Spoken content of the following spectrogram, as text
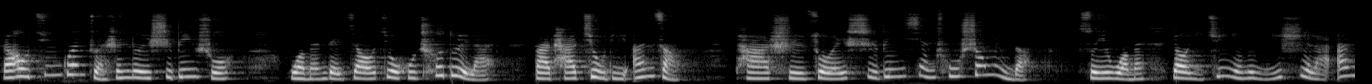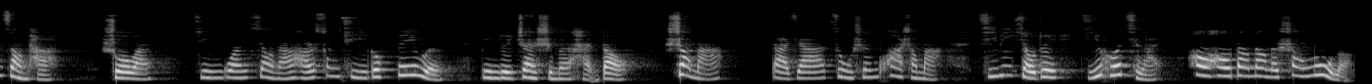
然后军官转身对士兵说：“我们得叫救护车队来，把他就地安葬。他是作为士兵献出生命的，所以我们要以军人的仪式来安葬他。”说完，军官向男孩送去一个飞吻，并对战士们喊道：“上马！”大家纵身跨上马，骑兵小队集合起来，浩浩荡荡地上路了。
